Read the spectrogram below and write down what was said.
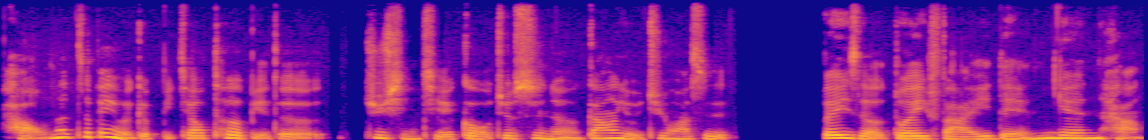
好，那这边有一个比较特别的句型结构，就是呢，刚刚有一句话是，杯子堆发，一连烟行，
